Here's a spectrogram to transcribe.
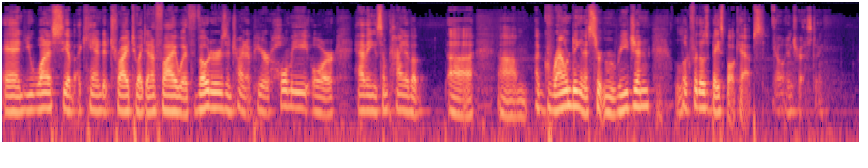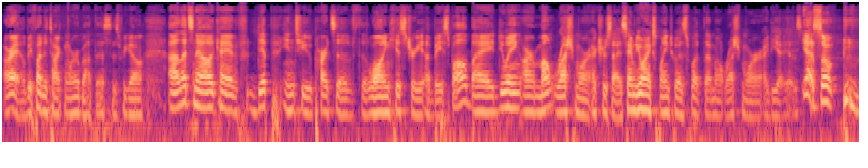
and you want to see a, a candidate try to identify with voters and trying to appear homey or having some kind of a uh, um, a grounding in a certain region, look for those baseball caps. Oh, interesting. All right, it'll be fun to talk more about this as we go. Uh, let's now kind of dip into parts of the long history of baseball by doing our Mount Rushmore exercise. Sam, do you want to explain to us what the Mount Rushmore idea is? Yeah, so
